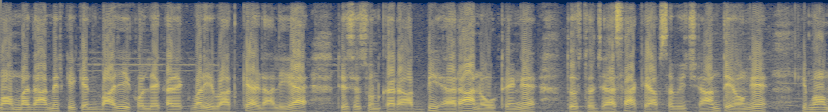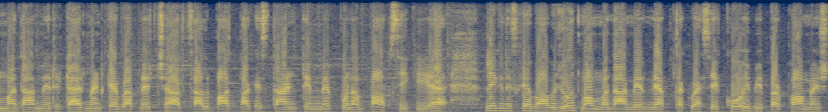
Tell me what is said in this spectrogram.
मोहम्मद आमिर की गेंदबाजी को लेकर एक बड़ी बात कह डाली है, जिसे सुनकर आप भी हैरान उठेंगे। दोस्तों, जैसा कि आप सभी जानते होंगे कि मोहम्मद आमिर रिटायरमेंट के बाद अपने चार साल बाद पाकिस्तान टीम में पुनः वापसी की है। लेकिन इसके बावजूद मोहम्मद आमिर ने अब तक वैसी कोई भी परफॉर्मेंस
